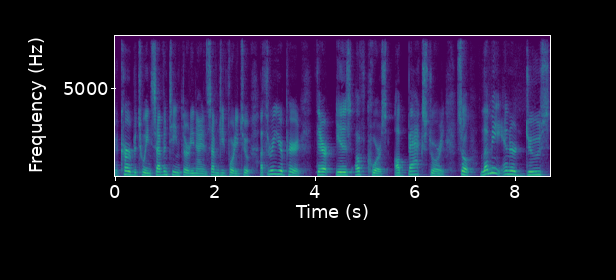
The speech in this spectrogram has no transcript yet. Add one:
occurred between 1739 and 1742, a three year period, there is, of course, a backstory. So, let me introduce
